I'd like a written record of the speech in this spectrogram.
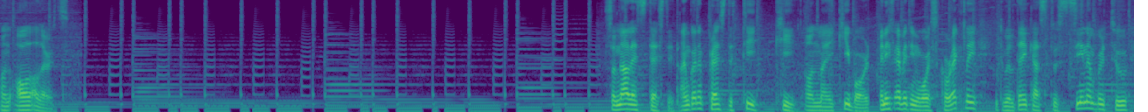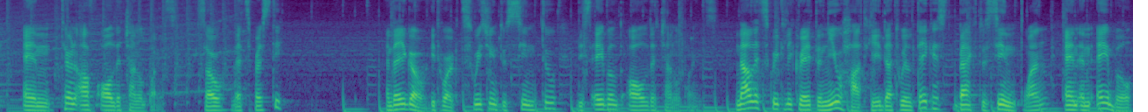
on all alerts. So now let's test it. I'm gonna press the T key on my keyboard and if everything works correctly, it will take us to scene number 2 and turn off all the channel points. So let's press T. And there you go, it worked. Switching to scene 2 disabled all the channel points. Now let's quickly create a new hotkey that will take us back to scene 1 and enable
